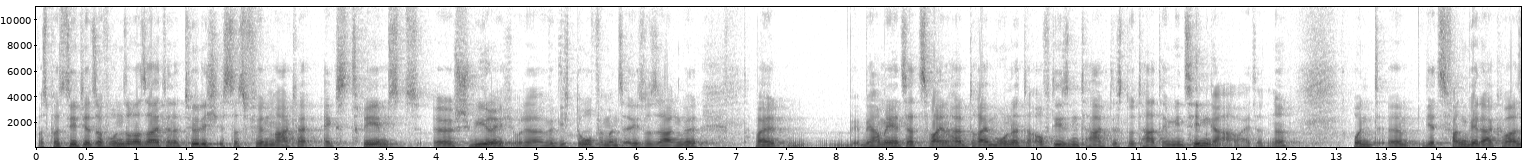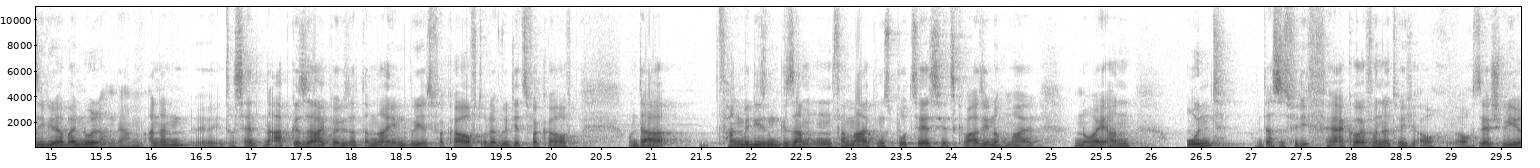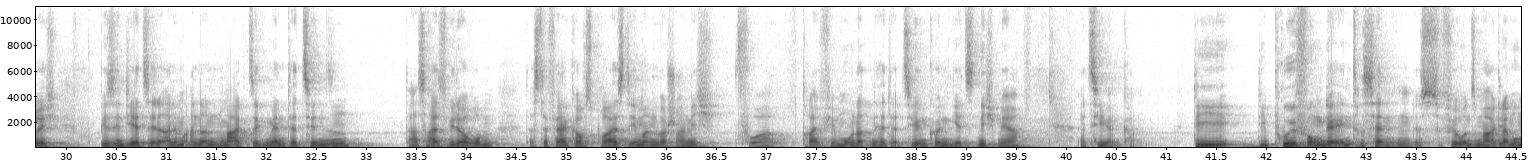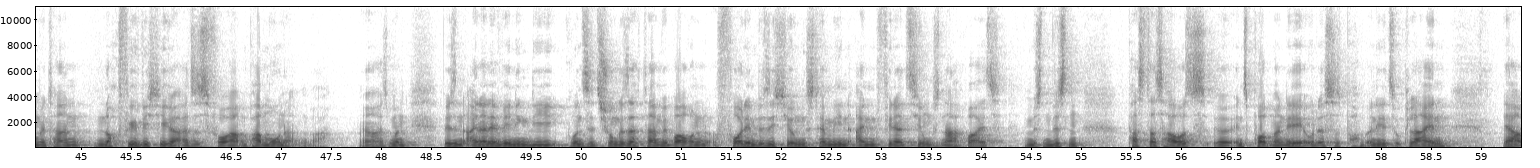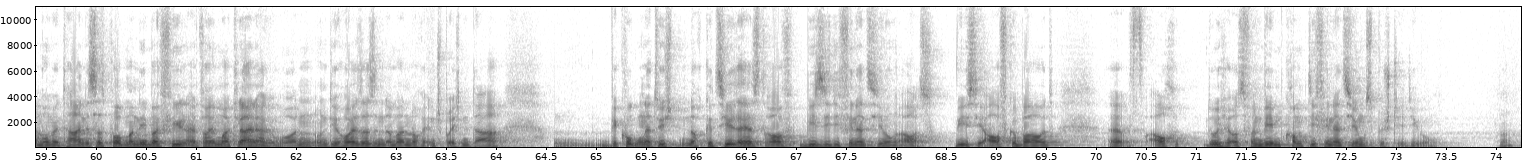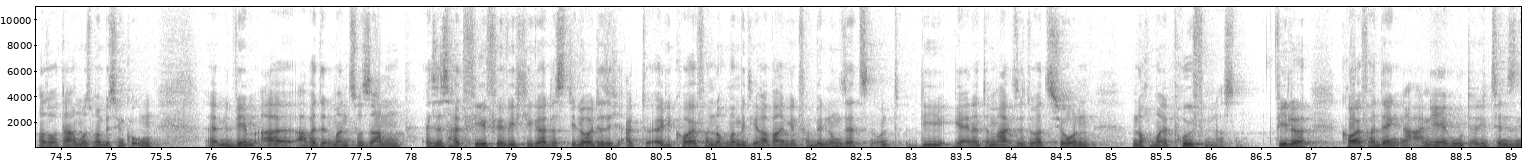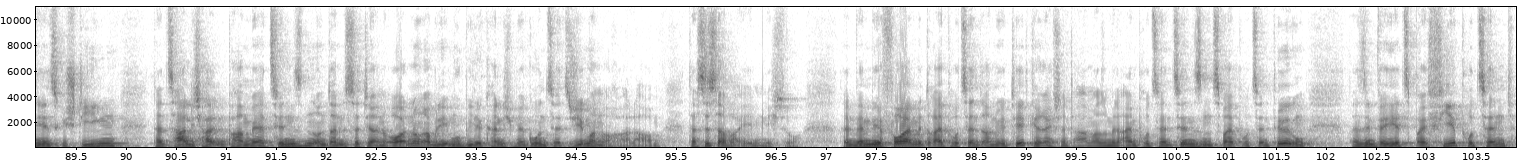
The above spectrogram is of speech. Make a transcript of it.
was passiert jetzt auf unserer Seite? Natürlich ist das für einen Makler extremst äh, schwierig oder wirklich doof, wenn man es ehrlich so sagen will, weil wir haben ja jetzt ja zweieinhalb, drei Monate auf diesen Tag des Notartermins hingearbeitet. Ne? Und äh, jetzt fangen wir da quasi wieder bei Null an. Wir haben anderen äh, Interessenten abgesagt, weil wir gesagt haben, nein, Immobilie ist verkauft oder wird jetzt verkauft. Und da fangen wir diesen gesamten Vermarktungsprozess jetzt quasi nochmal neu an. Und das ist für die Verkäufer natürlich auch, auch sehr schwierig. Wir sind jetzt in einem anderen Marktsegment der Zinsen. Das heißt wiederum, dass der Verkaufspreis, den man wahrscheinlich vor drei, vier Monaten hätte erzielen können, jetzt nicht mehr erzielen kann. Die, die Prüfung der Interessenten ist für uns Makler momentan noch viel wichtiger, als es vor ein paar Monaten war. Ja, also man, wir sind einer der wenigen, die grundsätzlich schon gesagt haben, wir brauchen vor dem Besichtigungstermin einen Finanzierungsnachweis. Wir müssen wissen, passt das Haus äh, ins Portemonnaie oder ist das Portemonnaie zu klein? Ja, momentan ist das Portemonnaie bei vielen einfach immer kleiner geworden und die Häuser sind aber noch entsprechend da. Wir gucken natürlich noch gezielter jetzt drauf, wie sieht die Finanzierung aus? Wie ist sie aufgebaut? Äh, auch durchaus von wem kommt die Finanzierungsbestätigung? Also auch da muss man ein bisschen gucken, äh, mit wem arbeitet man zusammen. Es ist halt viel, viel wichtiger, dass die Leute sich aktuell, die Käufer, nochmal mit ihrer Bank in Verbindung setzen und die geänderte Marktsituation nochmal prüfen lassen. Viele Käufer denken, ah nee, gut, die Zinsen sind jetzt gestiegen, dann zahle ich halt ein paar mehr Zinsen und dann ist das ja in Ordnung, aber die Immobilie kann ich mir grundsätzlich immer noch erlauben. Das ist aber eben nicht so. Denn wenn wir vorher mit 3% Annuität gerechnet haben, also mit 1% Zinsen, 2% Tilgung, dann sind wir jetzt bei 4%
